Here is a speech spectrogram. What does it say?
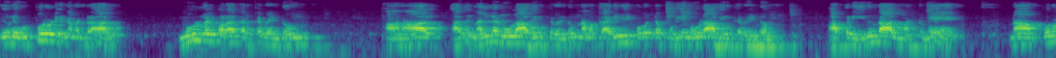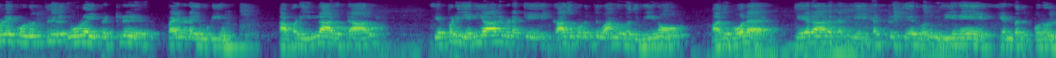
இதனுடைய உட்பொருள் என்னவென்றால் நூல்கள் பல கற்க வேண்டும். ஆனால் அது நல்ல நூலாக இருக்க வேண்டும். நமக்கு அறிவை புகட்டக்கூடிய நூலாக இருக்க வேண்டும். அப்படி இருந்தால் மட்டுமே நாம் பொருளை கொடுத்து நூலை பெற்று பயனடைய முடியும். அப்படி இல்லாவிட்டால் எப்படி எரியாத விளக்கை காசு கொடுத்து வாங்குவது வீணோ அதுபோல தேராத கல்வியை கற்று தேர்வதும் வீணே என்பது பொருள்.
